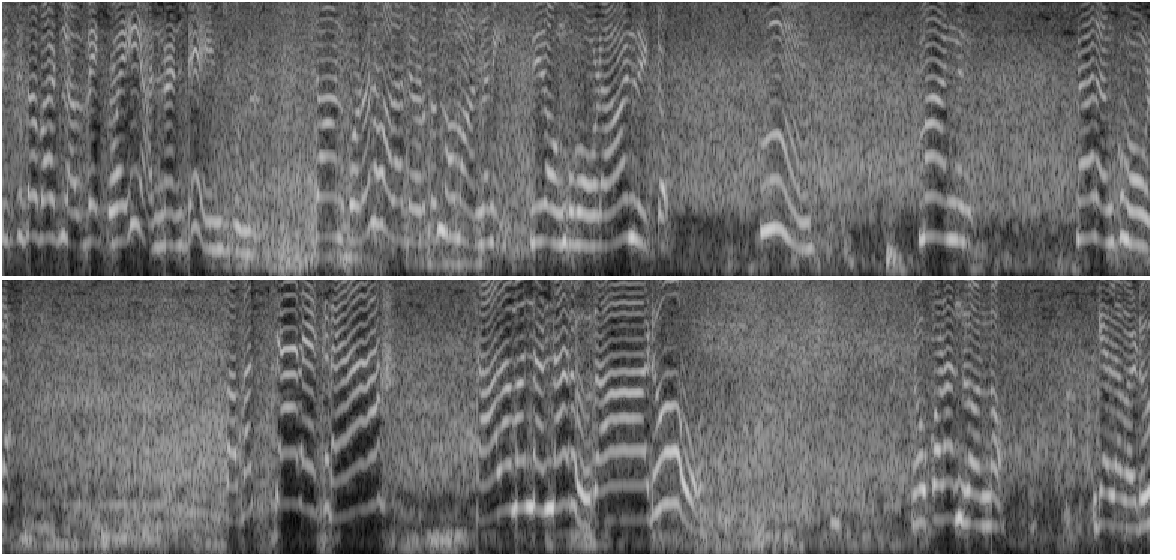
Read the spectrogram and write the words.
పిచ్చితో పాటు లవ్ ఎక్కువయ్యి అన్న అంటే వేయించుకున్నాను. దాన్ని కూడా నువ్వు అలా తిడుతున్నావు మా అన్నని. నీ అంకుమోడా అని తిట్టావు. మా అన్నని. నా రంకుమోడా పవర్ స్టార్ ఎక్కడా? అన్నారు. రాడు. నువ్వు కూడా అందులో ఉన్నావు. గెలవడు.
